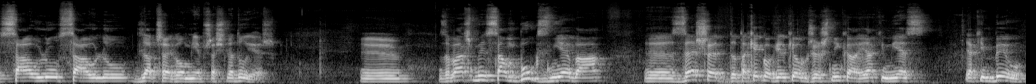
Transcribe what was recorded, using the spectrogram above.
Saulu, Saulu, dlaczego mnie prześladujesz? Zobaczmy, sam Bóg z nieba zeszedł do takiego wielkiego grzesznika, jakim jest, jakim był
